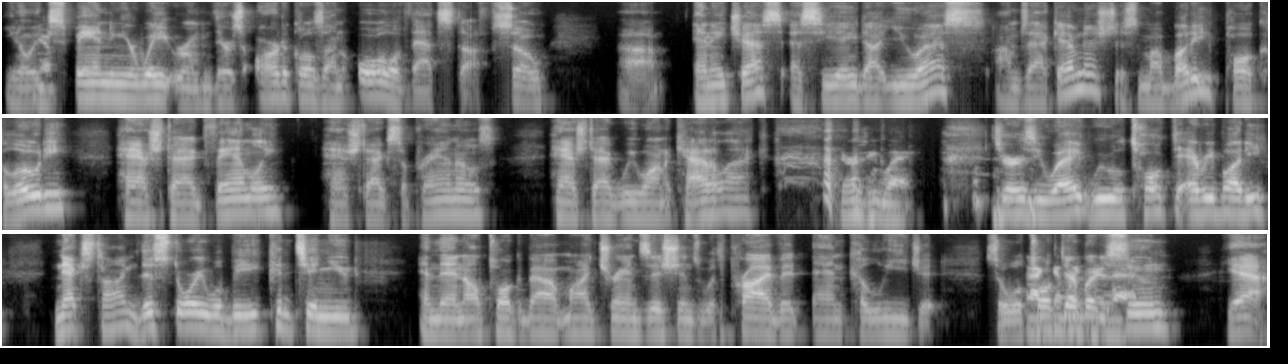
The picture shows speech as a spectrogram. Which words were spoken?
you know, yep. expanding your weight room. There's articles on all of that stuff. So. Uh, NHSSCA.us. I'm Zach Even-Esh. This is my buddy, Paul Collodi. Hashtag family, hashtag Sopranos, hashtag we want a Cadillac. Jersey way. Jersey way. We will talk to everybody next time. This story will be continued, and then I'll talk about my transitions with private and collegiate. So we'll talk to everybody soon. Yeah,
